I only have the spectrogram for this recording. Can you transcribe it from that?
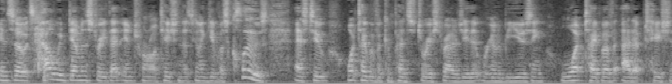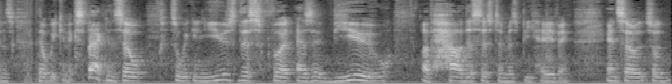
And so it's how we demonstrate that internal rotation that's going to give us clues as to what type of a compensatory strategy that we're going to be using, what type of adaptations that we can expect. And so so we can use this foot as a view of how the system is behaving. And so, so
